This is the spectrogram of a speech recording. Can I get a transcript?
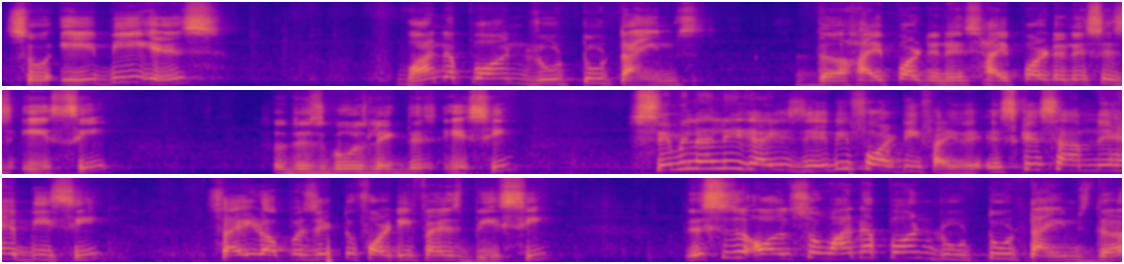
So AB is 1 upon root 2 times the hypotenuse. Hypotenuse is AC. So this goes like this AC. Similarly guys ये भी 45 है इसके सामने है BC side opposite to 45 is BC this is also 1 upon root 2 times the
